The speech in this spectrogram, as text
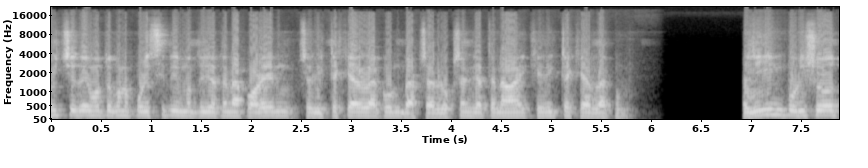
বিচ্ছেদের মতো কোনো পরিস্থিতির মধ্যে যাতে না পড়েন, সেদিকটা খেয়াল রাখুন, ব্যবসার লোকসান যাতে না হয়, সেদিকটা খেয়াল রাখুন। ঋণ পরিশোধ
